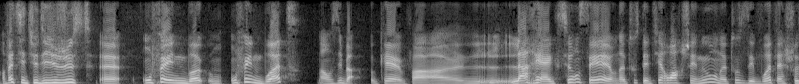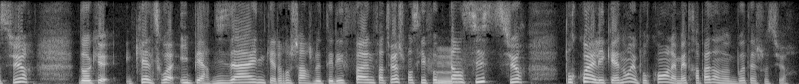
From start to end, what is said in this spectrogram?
En fait, si tu dis juste euh, on, fait une on fait une boîte, bah, on se dit, bah, ok, enfin, la réaction, c'est, on a tous des tiroirs chez nous, on a tous des boîtes à chaussures. Donc, qu'elle soit hyper design, qu'elle recharge le téléphone. Enfin, tu vois, je pense qu'il faut que hmm. tu insistes sur pourquoi elle est canon et pourquoi on la mettra pas dans notre boîte à chaussures.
